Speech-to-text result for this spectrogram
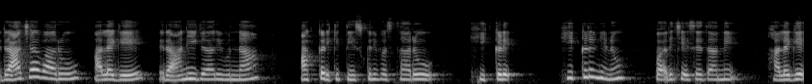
రాజావారు అలాగే రాణిగారి ఉన్న అక్కడికి తీసుకుని వస్తారు. ఇక్కడే ఇక్కడే నేను పని చేసేదాన్ని. అలాగే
